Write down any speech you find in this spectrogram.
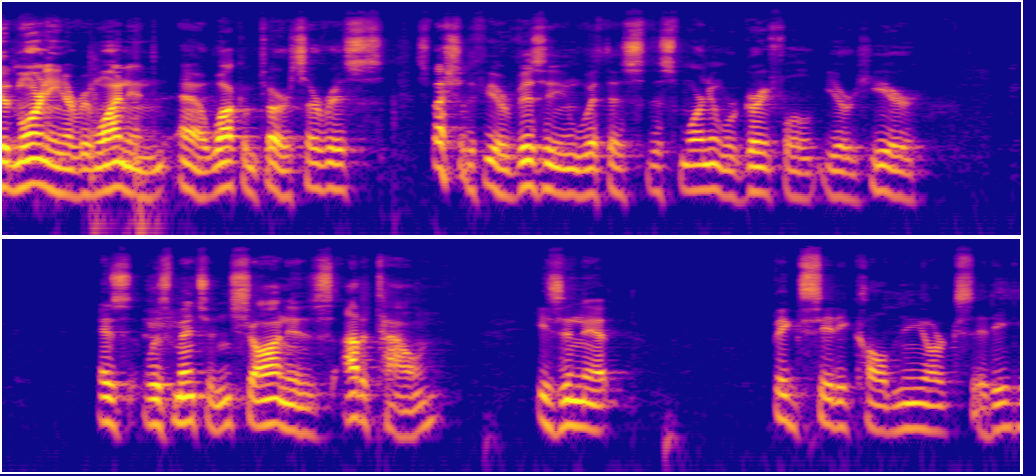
good morning, everyone, and uh, welcome to our service. Especially if you're visiting with us this morning, we're grateful you're here. As was mentioned, Sean is out of town. He's in that big city called New York City.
